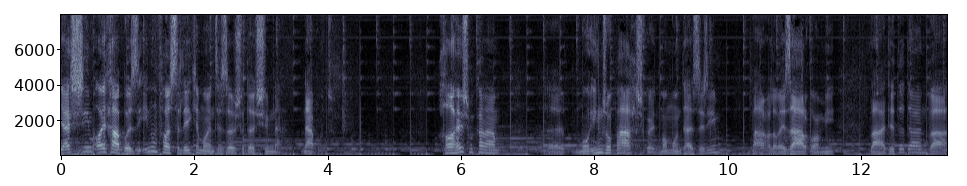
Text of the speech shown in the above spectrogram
برگشتیم آقای خبازی این اون فاصله ای که ما انتظارشو داشتیم نه نبود. خواهش می‌کنم معین رو پخش کنید. ما منتظریم. به حال آقای زرقامی وعده دادن و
